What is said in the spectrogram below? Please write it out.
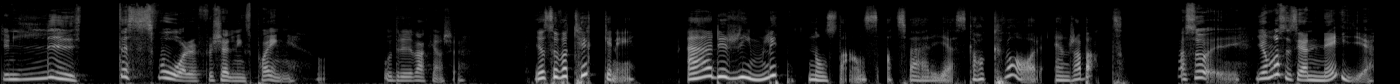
Det är en lite svår försäljningspoäng att driva kanske. Ja, så vad tycker ni? Är det rimligt någonstans att Sverige ska ha kvar en rabatt? Alltså, jag måste säga nej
